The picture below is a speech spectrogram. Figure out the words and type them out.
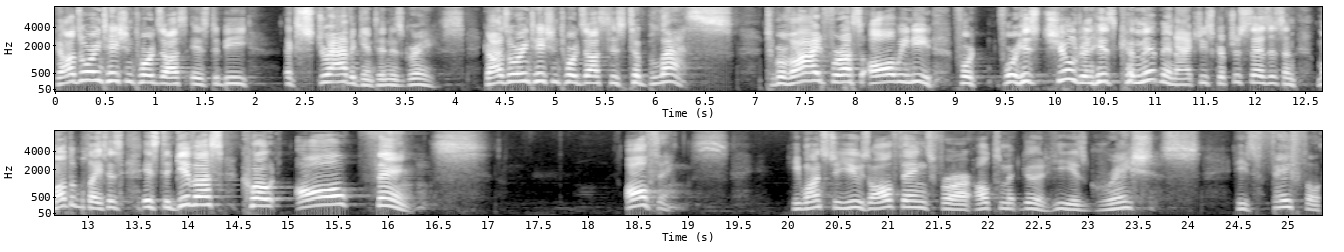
God's orientation towards us is to be extravagant in His grace. God's orientation towards us is to bless, to provide for us all we need. For, for His children, His commitment, actually, Scripture says this in multiple places, is to give us, quote, all things. All things. He wants to use all things for our ultimate good. He is gracious, He's faithful,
